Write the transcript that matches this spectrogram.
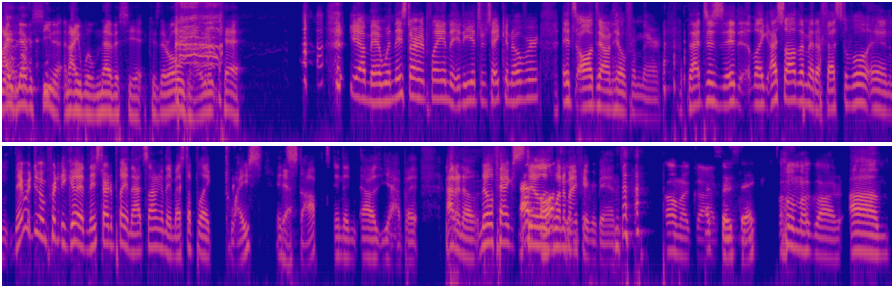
I've never seen it, and I will never see it because they're old now. I don't care. yeah, man. When they started playing, the idiots are taking over. It's all downhill from there. That just it. Like I saw them at a festival, and they were doing pretty good. And they started playing that song, and they messed up like twice and Yeah. stopped. And then, uh, yeah, but I don't know. NoFX That's still is one of my favorite bands. oh my god. That's so sick. Oh my god. Um.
